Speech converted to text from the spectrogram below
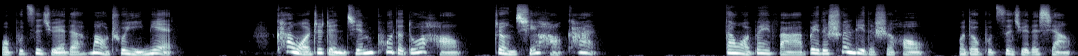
我不自觉地冒出一念：看我这枕巾铺得多好，整齐好看。当我背法背得顺利的时候，我都不自觉地想：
